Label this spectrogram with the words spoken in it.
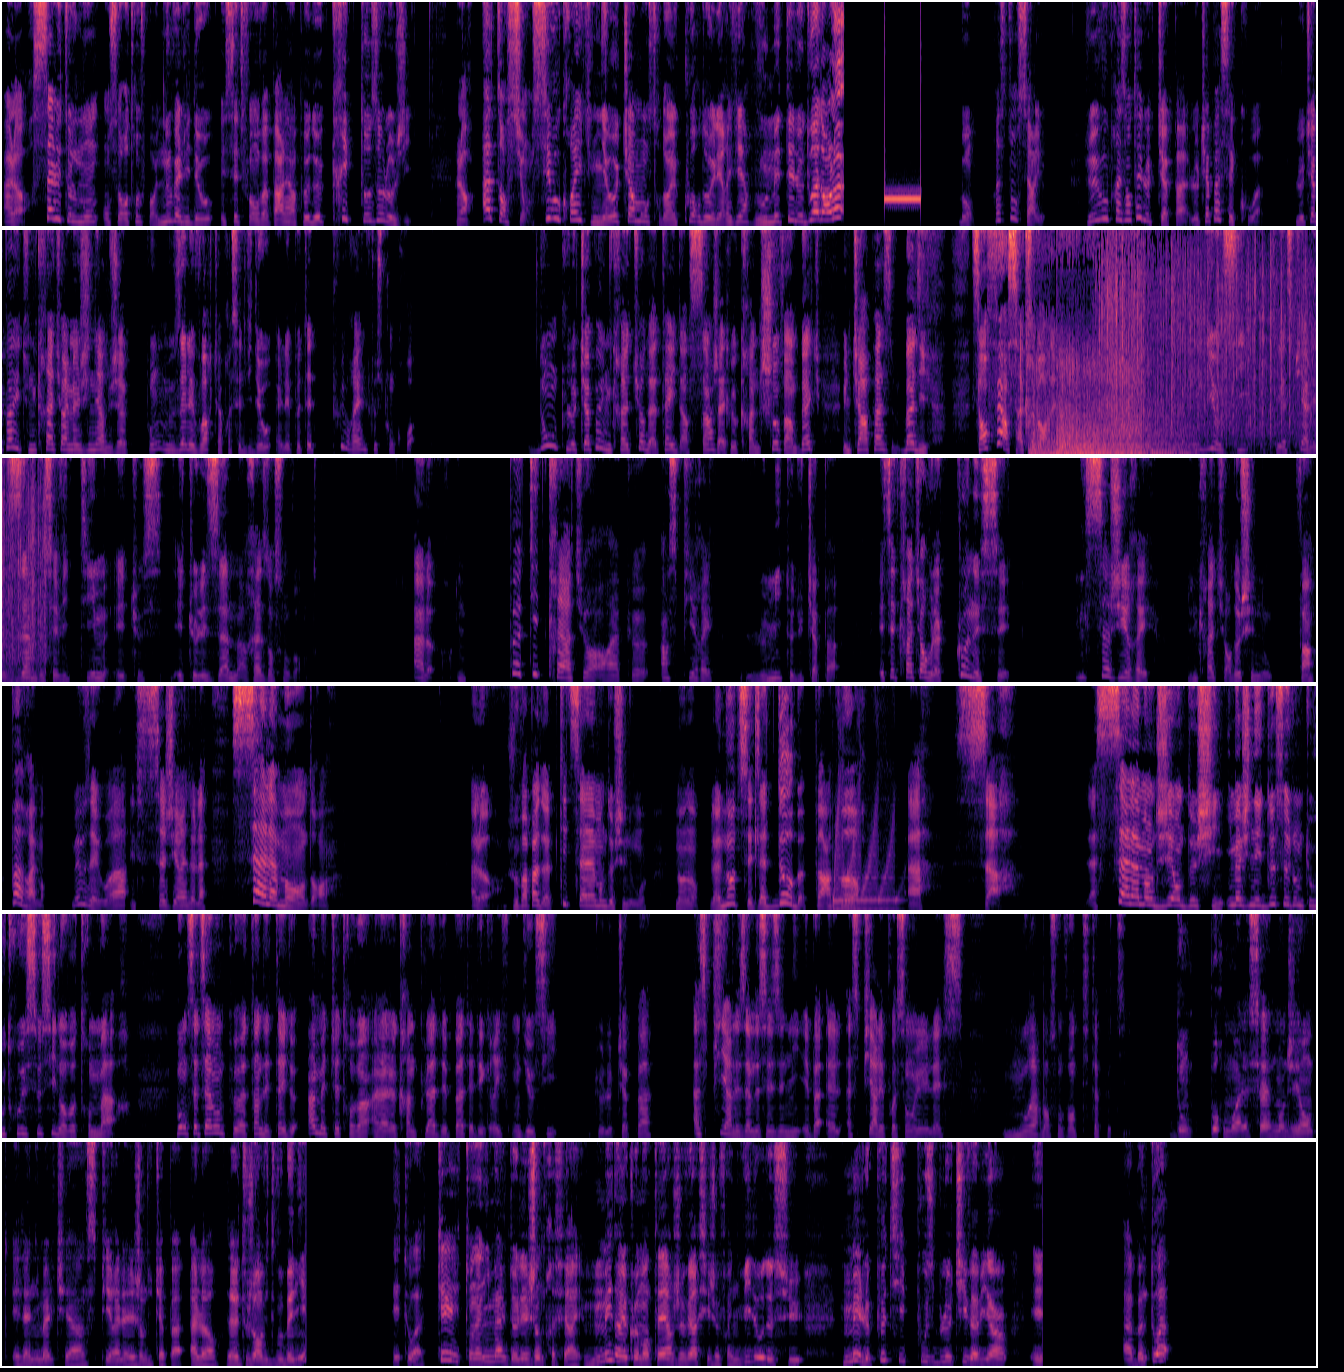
Alors, salut tout le monde, on se retrouve pour une nouvelle vidéo et cette fois on va parler un peu de cryptozoologie. Alors attention, si vous croyez qu'il n'y a aucun monstre dans les cours d'eau et les rivières, vous mettez le doigt dans le... Bon, restons sérieux. Je vais vous présenter le Chapa. Le Chapa c'est quoi? Le Chapa est une créature imaginaire du Japon, mais vous allez voir qu'après cette vidéo, elle est peut-être plus réelle que ce qu'on croit. Donc le Chapa est une créature de la taille d'un singe avec le crâne chauve, un bec, une carapace badi. Ça en fait un sacré bordel. On dit aussi qu'il aspire les âmes de ses victimes et que, les âmes restent dans son ventre. Alors, une petite créature aurait pu inspirer le mythe du Kappa. Et cette créature, vous la connaissez. Il s'agirait d'une créature de chez nous. Enfin, pas vraiment. Mais vous allez voir, il s'agirait de la salamandre. Alors, je vous parle pas de la petite salamandre de chez nous. Hein. Non, non. La nôtre, c'est de la daube par rapport à ça. La salamandre géante de Chine. Imaginez deux secondes que vous trouvez ceci dans votre mare. Bon, cette salamandre peut atteindre les tailles de 1m80, elle a le crâne plat, des pattes et des griffes. On dit aussi que le kappa aspire les âmes de ses ennemis, et bah elle aspire les poissons et les laisse mourir dans son ventre petit à petit. Donc pour moi, la salamandre géante est l'animal qui a inspiré la légende du kappa. Alors, vous avez toujours envie de vous baigner? Et toi, quel est ton animal de légende préféré? Mets dans les commentaires, je verrai si je ferai une vidéo dessus. Mets le petit pouce bleu qui va bien et abonne-toi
